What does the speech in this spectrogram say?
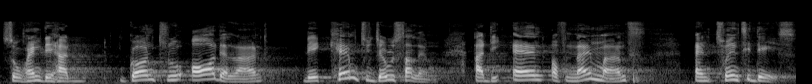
So when they had gone through all the land, they came to Jerusalem at the end of nine months and twenty days.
